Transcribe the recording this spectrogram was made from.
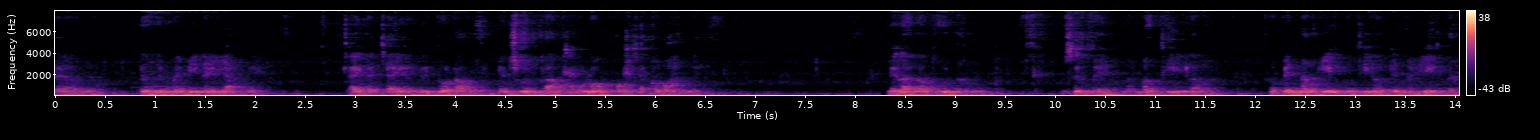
แล้วเนี่ยเรื่องอื่นไม่มีในยักษ์เลยกายกับใจก็คือตัวเราเป็นส่วนกลางของโลกของจักรวาลเลยเวลาเราดูหนังรู้สึกไหมว่าบางทีเราก็เป็นนางเอกบางทีเราเป็นพระเอกนะ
